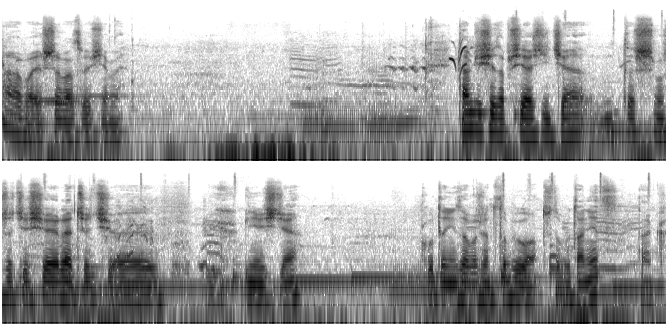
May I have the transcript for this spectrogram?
A, bo jeszcze was weźmiemy. Tam, gdzie się zaprzyjaźnicie, też możecie się leczyć e, w ich gnieździe. Kurde, nie zauważyłem co to było. Czy to był taniec? Tak.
